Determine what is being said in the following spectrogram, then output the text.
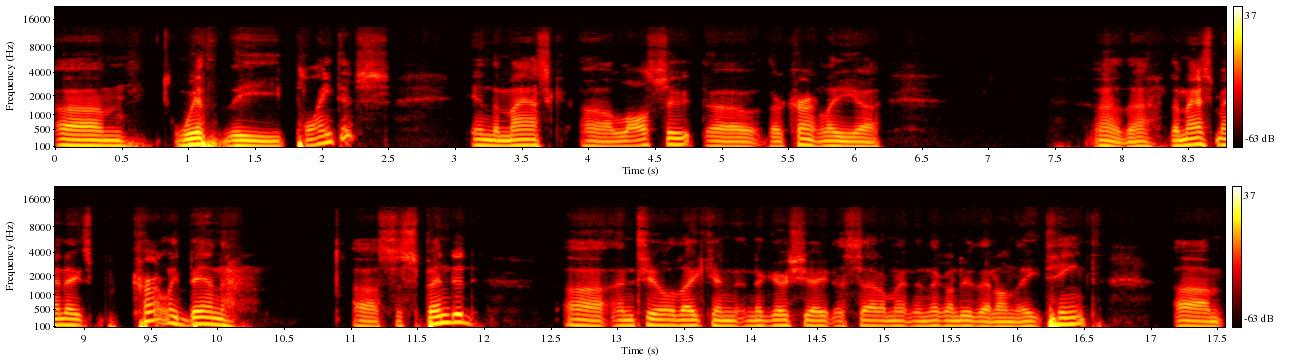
um, with the plaintiffs in the mask uh, lawsuit. Uh, they're currently uh, uh, the the mask mandate's currently been suspended until they can negotiate a settlement, and they're going to do that on the 18th. Um,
